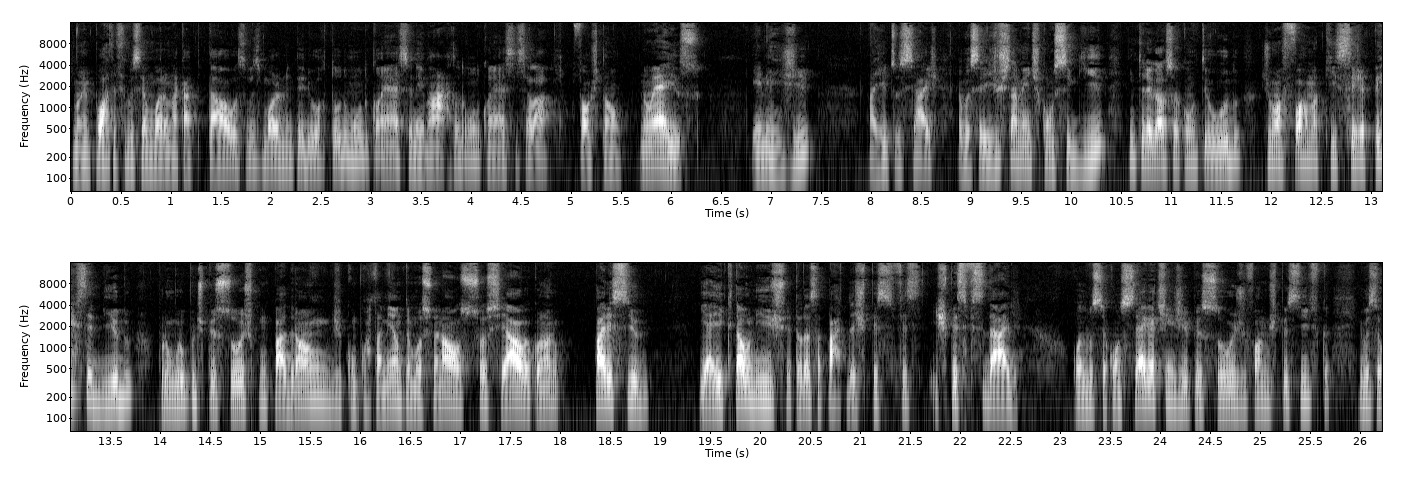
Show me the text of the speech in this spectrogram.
Não importa se você mora na capital ou se você mora no interior, todo mundo conhece o Neymar, todo mundo conhece, sei lá, o Faustão. Não é isso. Emergir nas redes sociais é você justamente conseguir entregar o seu conteúdo de uma forma que seja percebido por um grupo de pessoas com padrão de comportamento emocional, social, econômico parecido. E é aí que está o nicho, é toda essa parte da especificidade. Quando você consegue atingir pessoas de forma específica e você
